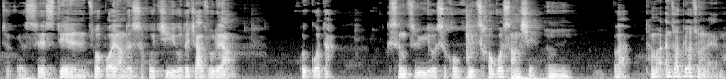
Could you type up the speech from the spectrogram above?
这个 4S 店做保养的时候，机油的加注量会过大，甚至于有时候会超过上限，嗯对吧？他们按照标准来嘛，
